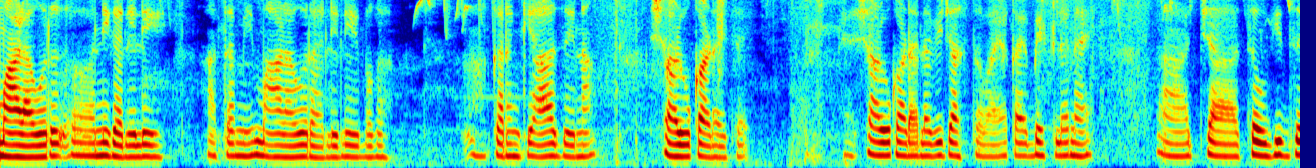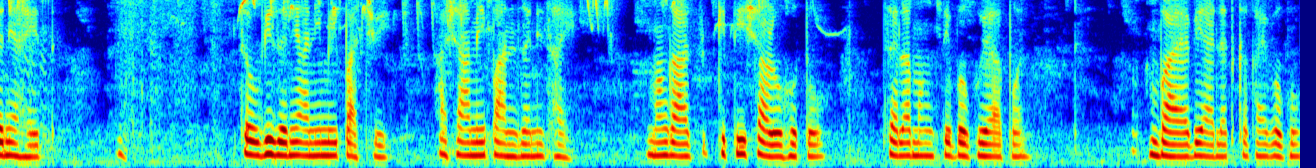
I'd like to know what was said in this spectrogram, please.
माळावर निघालेले. आता मी माळावर आलेले आहे बघा. कारण की आज आहे ना शाळू काढायचं आहे शाळू काढायला बी जास्त वाया काय भेटल्या नाही. चा चौघीच जणी आहेत. चौघीजणी आणि मी पाचवी. अशा आम्ही पाचजणीच आहे. मग आज किती शाळू होतो? चला मग ते बघूया आपण. बाया बी आल्यात का काय बघू?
